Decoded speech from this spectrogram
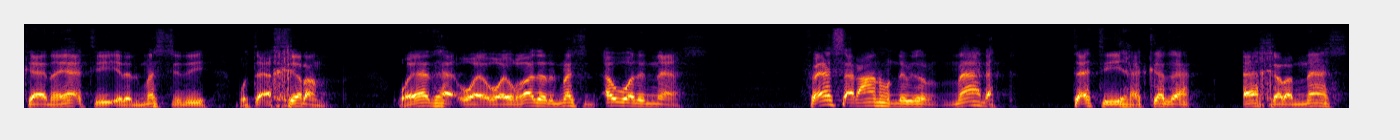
كان يأتي إلى المسجد متأخرا ويذهب ويغادر المسجد أول الناس فيسأل عنه النبي ما لك؟ تأتي هكذا؟ آخر الناس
